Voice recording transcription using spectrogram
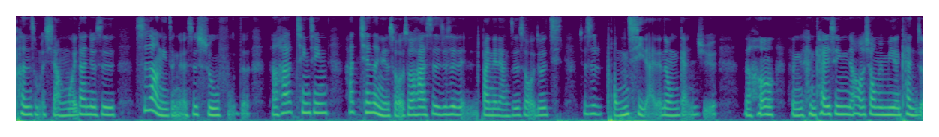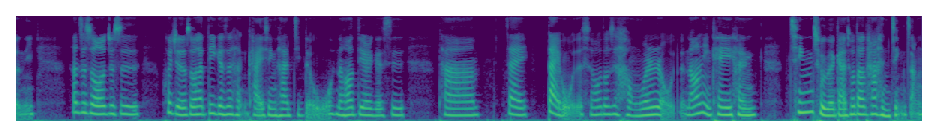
喷什么香味，但就是是让你整个人是舒服的。然后他轻轻他牵着你的手的时候，他是就是把你的两只手就就是捧起来的那种感觉。然后很 很开心，然后笑眯眯的看着你。那这时候就是会觉得说，他第一个是很开心，他记得我；然后第二个是他在带我的时候都是很温柔的。然后你可以很清楚的感受到他很紧张，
